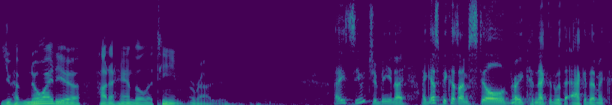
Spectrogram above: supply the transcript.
You have no idea how to handle a team around you. I see what you mean. I, I guess because I'm still very connected with the academic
